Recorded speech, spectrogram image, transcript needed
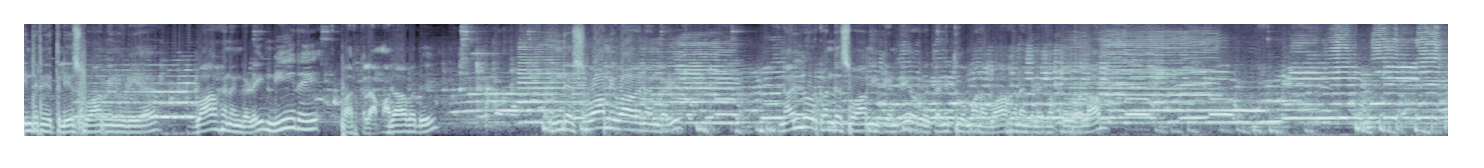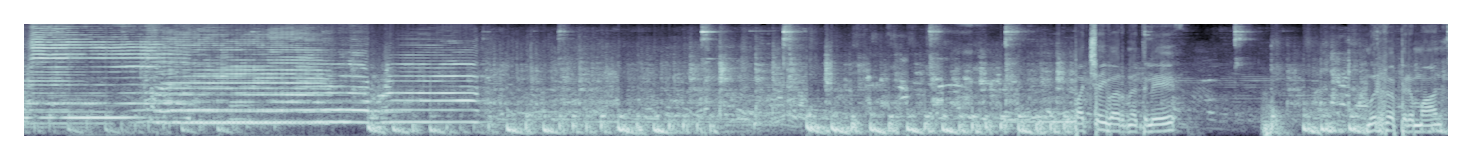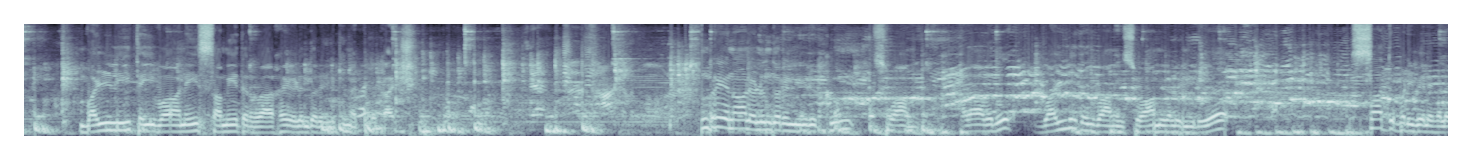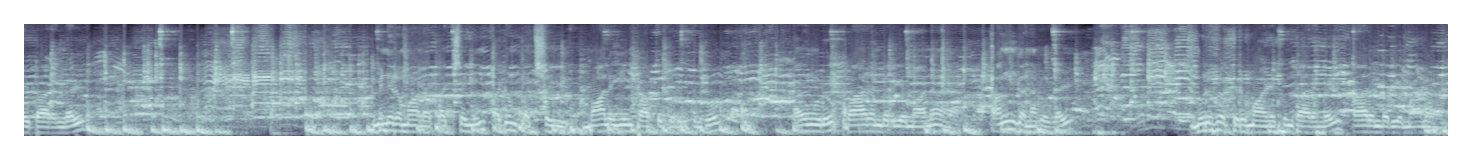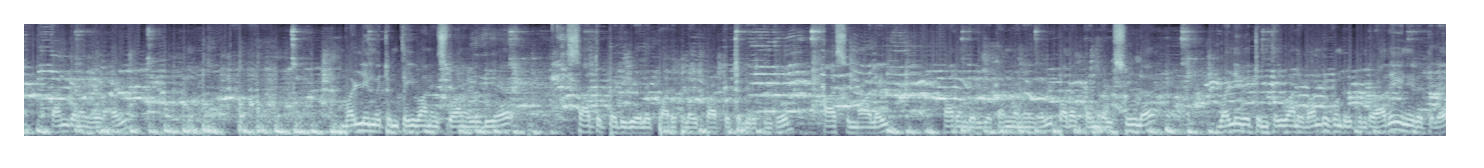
இந்த நேரத்திலே சுவாமியினுடைய வாகனங்களை நேரே பார்க்கலாம். அதாவது இந்த சுவாமி வாகனங்கள் நல்லூர் கந்த சுவாமிக்கென்றே ஒரு தனித்துவமான வாகனங்களை நம்ம கூறலாம். பச்சை வர்ணத்திலே முருகப்பெருமான் வள்ளி தெய்வானை சமேதராக எழுந்தருளிக்கும் அற்புத காட்சி இன்றைய நாள் எழுந்தருள் இருக்கும் சுவாமி. அதாவது வள்ளி தெய்வானை சுவாமிகளினுடைய சாத்துப்படி வேலைகளை பாருங்கள். மின்னிறமான பச்சையும் கடும் பச்சை மாலையும் பார்த்து கொண்டிருக்கின்றோம். அதனோடு பாரம்பரியமான தங்க நகைகள் முருகப்பெருமானுக்கும் பாருங்கள் பாரம்பரியமான தங்க நகைகள் வள்ளி மற்றும் தெய்வானை சுவாமிகளுடைய சாத்துப்படி வேலைப்பாடுகளை பார்த்து கொண்டிருக்கின்றோம். காசு மாலை பாரம்பரிய தங்க நகைகள் பதக்கங்கள் சூழ வள்ளி மற்றும் தெய்வானை வந்து கொண்டிருக்கின்ற அதே நேரத்தில்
